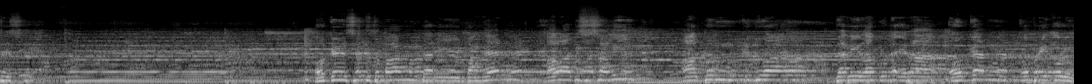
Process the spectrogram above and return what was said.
tes. Oke, satu tembang dari Bang Hen, Salah Disesali, album kedua dari lagu daerah Ogan Komering Ulu.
